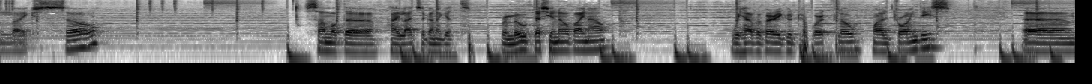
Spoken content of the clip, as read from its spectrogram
like so. Some of the highlights are gonna get removed as you know by now. We have a very good workflow while drawing these. Um,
